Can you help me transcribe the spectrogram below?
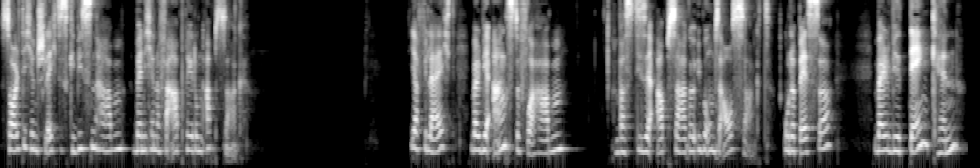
sollte ich ein schlechtes Gewissen haben, wenn ich einer Verabredung absage? Ja, vielleicht, weil wir Angst davor haben, was diese Absage über uns aussagt. Oder besser, weil wir denken,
